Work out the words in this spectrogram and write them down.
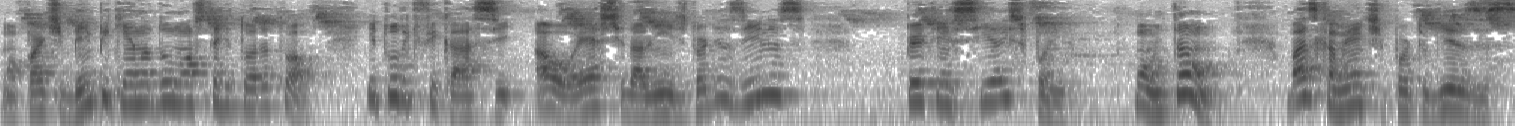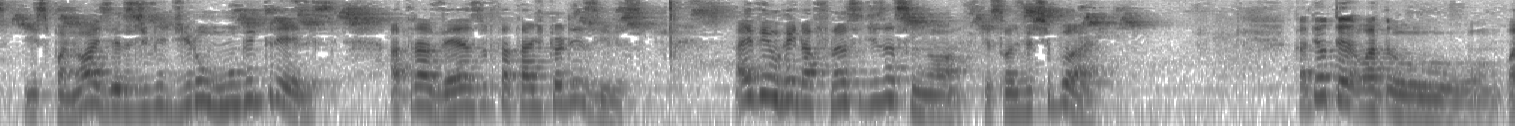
uma parte bem pequena do nosso território atual. E tudo que ficasse a oeste da linha de Tordesilhas pertencia à Espanha. Bom, então, basicamente, portugueses e espanhóis, eles dividiram o mundo entre eles através do Tratado de Tordesilhas. Aí vem o rei da França e diz assim, ó, questão de vestibular. Cadê o, o, o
